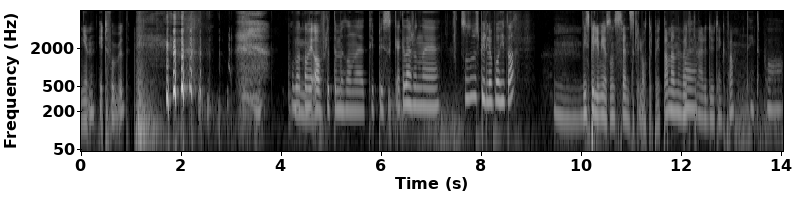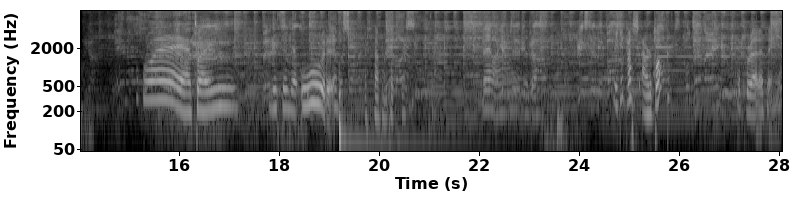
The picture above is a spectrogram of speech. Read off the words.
ingen hytteforbud. Og da kan vi Mm. avslutte med sånn eh, typisk Er ikke det sånn eh, Sånn som du spiller på hytta? Mm, vi spiller mye sånn svenske låter på hytta, men hvilken ja. er det du tenker på? Tenkte på Oi, Disse ord. er fra teksten. Det var jo bra. Hvilket vers er du på? Jeg tror det er refrenget.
